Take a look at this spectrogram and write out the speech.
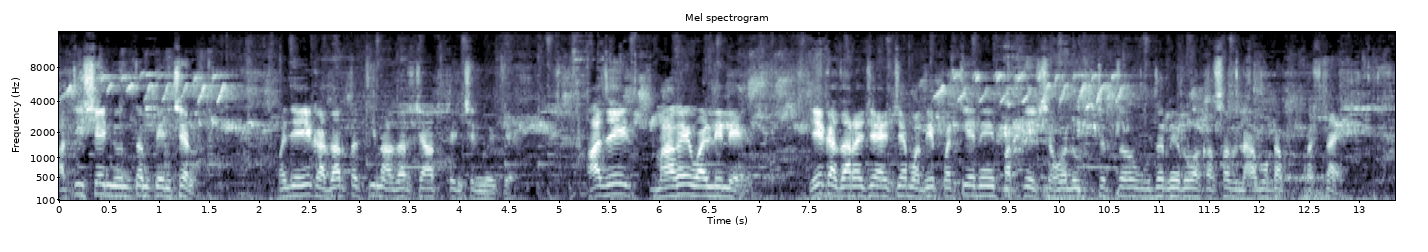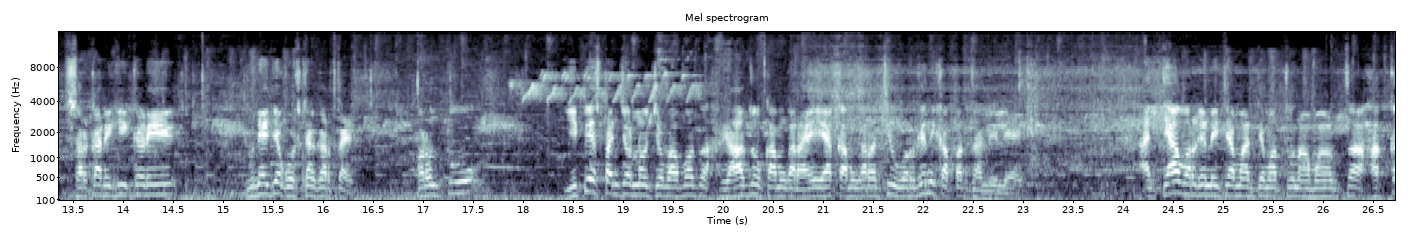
अतिशय न्यूनतम पेन्शन म्हणजे एक हजार तर तीन हजारच्या आत पेन्शन मिळते. आज एक महागाई वाढलेली आहे. एक हजाराच्या याच्यामध्ये पती आणि पत्नी शवलुप्त उदरनिर्वाह कसा होईल हा मोठा प्रश्न आहे. सरकार एकीकडे जुन्याच्या घोषणा करतायत परंतु ई पी एस पंच्याण्णवच्या बाबत हा जो कामगार आहे या कामगाराची वर्गणी कपात झालेली आहे. आणि त्या वर्गणीच्या माध्यमातून आम्हाला हक्क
